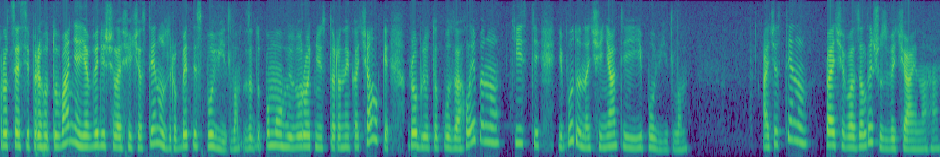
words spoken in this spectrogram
Процесі приготування я вирішила ще частину зробити з повідлом. За допомогою зворотньої сторони качалки роблю таку заглибину в тісті і буду начиняти її повідлом. А частину печива залишу звичайного,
